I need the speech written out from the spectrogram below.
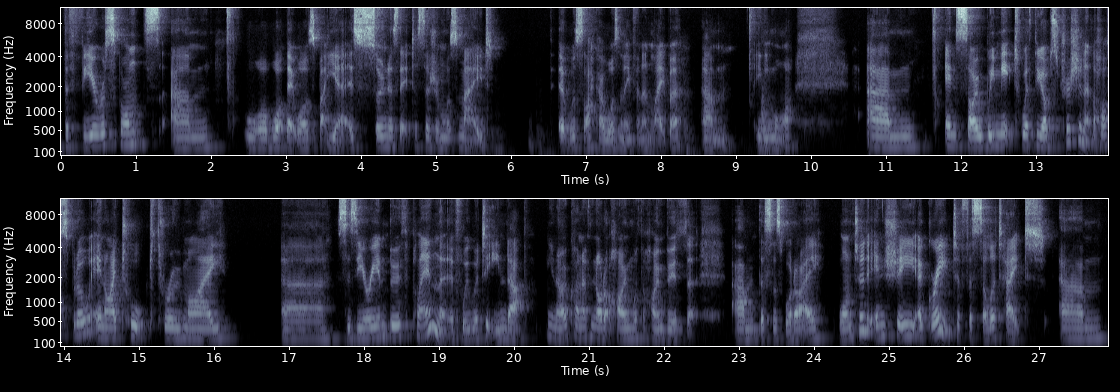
the fear response um, or what that was. But yeah, as soon as that decision was made, it was like I wasn't even in labour um, anymore. Um, and so we met with the obstetrician at the hospital, and I talked through my uh, cesarean birth plan that if we were to end up, you know, kind of not at home with a home birth, that um, this is what I wanted. And she agreed to facilitate um,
